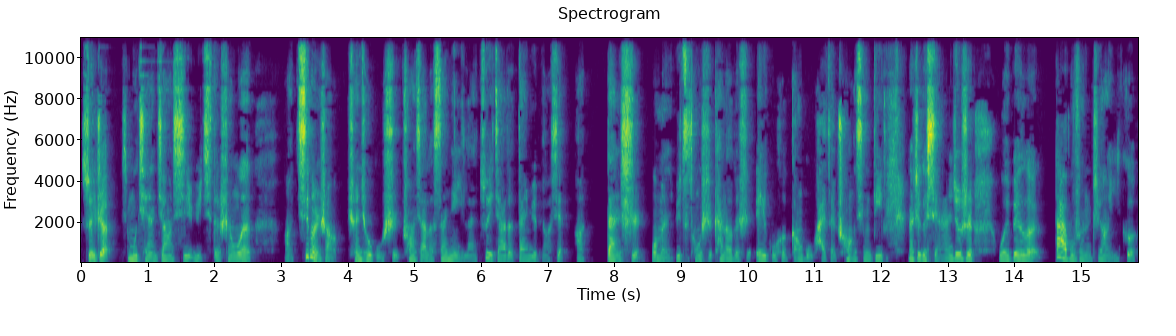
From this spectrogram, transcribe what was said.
随着目前降息预期的升温啊，基本上全球股市创下了三年以来最佳的单月表现啊。但是我们与此同时看到的是，A 股和港股还在创新低，那这个显然就是违背了大部分这样一个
